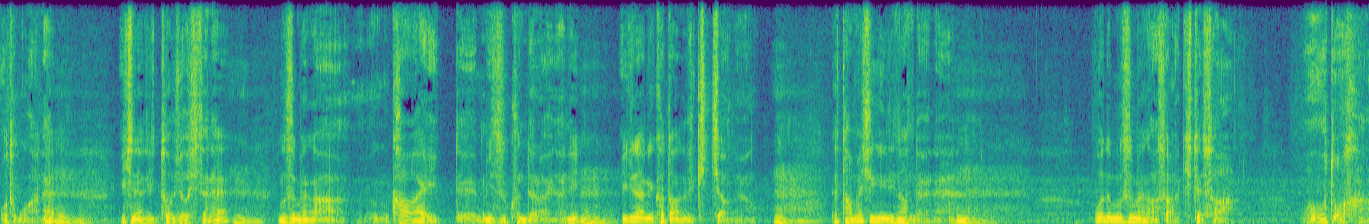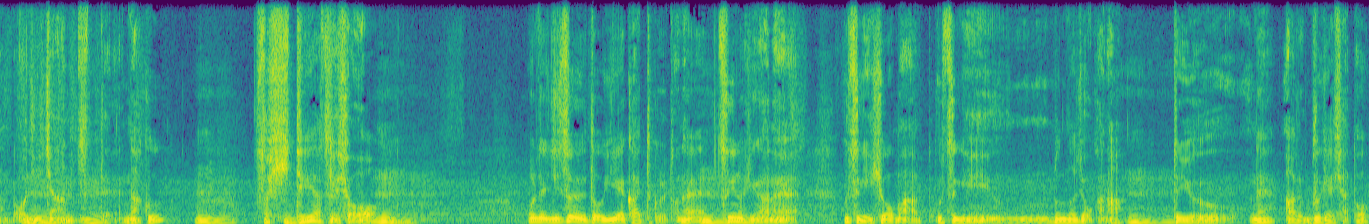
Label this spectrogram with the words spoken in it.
男がね、いきなり登場してね、娘が川へ行って水汲んでる間に、いきなり刀で切っちゃうのよ、で試し切りなんだよね、ほいで娘がさ来てさ「お父さんおじいちゃん」っつって泣く、それひでえやつでしょ、ほれで実を言うと家帰ってくるとね、次の日がね宇津木兵馬宇津木文之丞かな、っていうねある武芸者と、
